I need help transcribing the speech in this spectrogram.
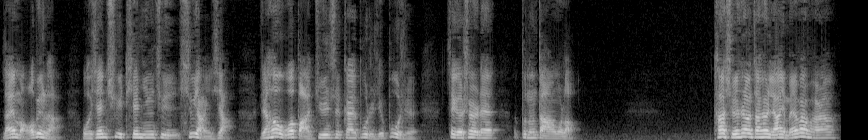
来毛病了，我先去天津去休养一下，然后我把军事该布置就布置，这个事儿呢不能耽误了。他学生张学良也没办法啊，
